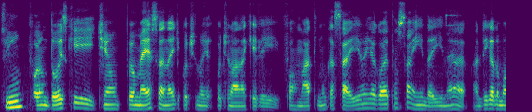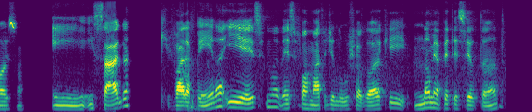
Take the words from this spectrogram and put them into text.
Sim. Foram dois que tinham promessa, né, de continuar, continuar naquele formato, nunca saíram e agora estão saindo aí, né? A Liga do Morrison em, em saga, que vale a pena, e esse nesse formato de luxo agora que não me apeteceu tanto.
